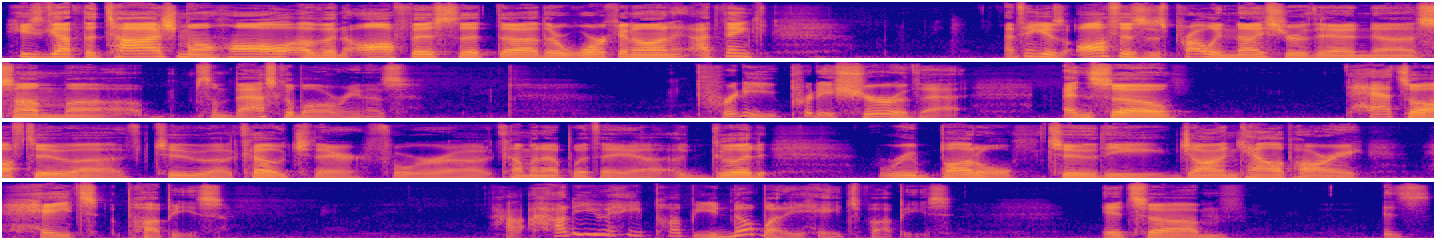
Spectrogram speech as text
He's got the Taj Mahal of an office that uh, they're working on. I think, I think his office is probably nicer than uh, some uh, some basketball arenas. Pretty pretty sure of that. And so, hats off to uh, to uh, coach there for uh, coming up with a, a good rebuttal to the John Calipari hates puppies. How, how do you hate puppies? Nobody hates puppies it's um, it's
